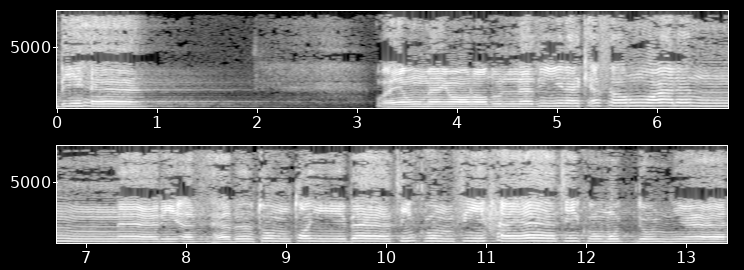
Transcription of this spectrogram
بها. ويوم يعرض الذين كفروا على النار أذهبتم طيباتكم في حياتكم الدنيا.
